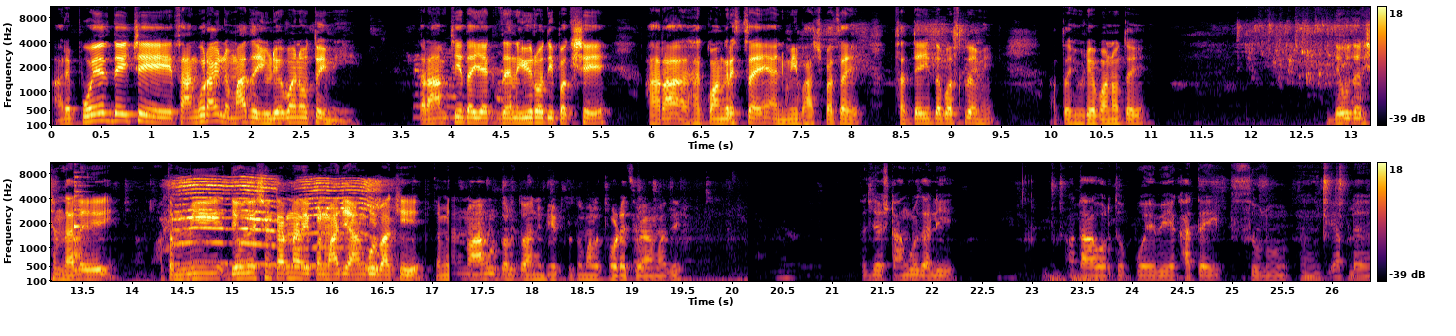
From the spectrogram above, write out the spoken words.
अरे पोहेच द्यायचे. सांगू राहिलो माझा व्हिडिओ बनवतोय मी. तर आमची इथं एक जण विरोधी पक्ष आहे. हा रा हा काँग्रेसचा आहे आणि मी भाजपाचा आहे. सध्या इथं बसलो आहे मी. आता व्हिडिओ बनवतो आहे देवदर्शन झालं आहे आता मी देवदर्शन करणार आहे पण माझी आंघोळ बाकी आहे. तर मी आंघोळ करतो आणि भेटतो तुम्हाला थोड्याच वेळामध्ये. तर जस्ट आंघोळ झाली. आता आवडतो पोहे बिहे खात आहे सोनू आपलं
